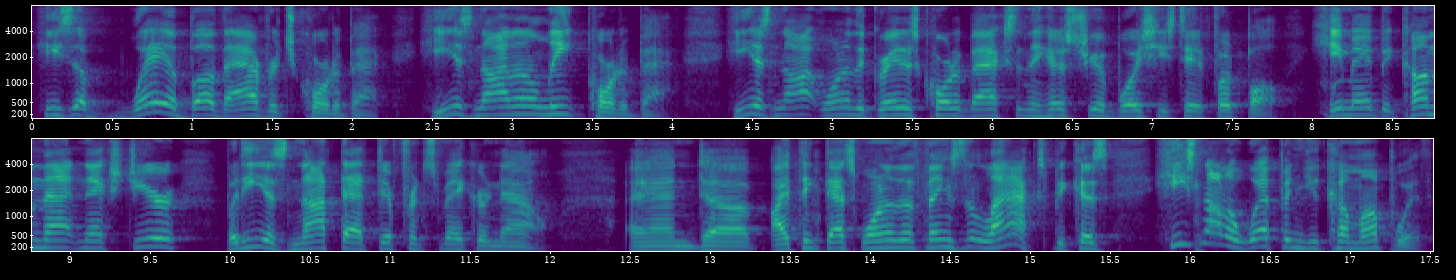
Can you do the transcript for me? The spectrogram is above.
He's a way above average quarterback. He is not an elite quarterback. He is not one of the greatest quarterbacks in the history of Boise State football. He may become that next year, but he is not that difference maker now. And uh, I think that's one of the things that lacks because he's not a weapon you come up with.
